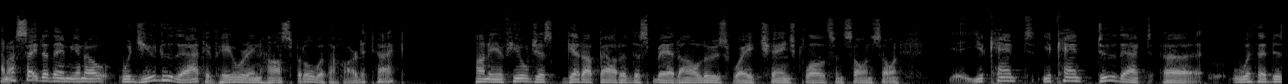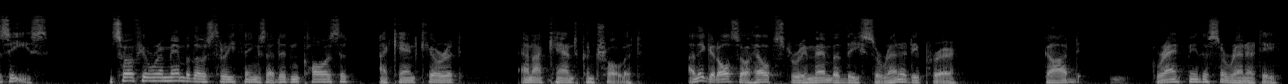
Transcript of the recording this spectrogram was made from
And I say to them, you know, would you do that if he were in hospital with a heart attack? Honey, if you'll just get up out of this bed, I'll lose weight, change clothes, and so on and so on. You can't, you can't do that uh, with a disease. So if you'll remember those three things, I didn't cause it, I can't cure it, and I can't control it. I think it also helps to remember the serenity prayer. God, grant me the serenity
